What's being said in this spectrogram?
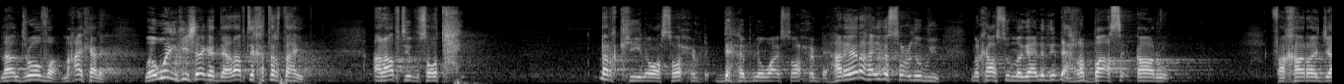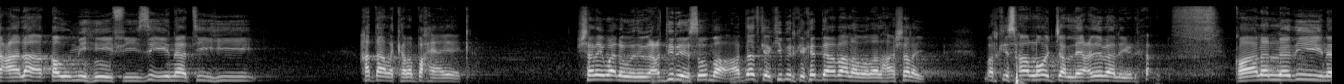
land rover maxaa kale waa weynkii sheegay dee alaabtii khatar tahayd alaabtiibuu soo taxay dharkiina waa soo xidhay dahabna waa soo xidhay hareeraha iga socdo buu markaasuu magaaladii dhex rabaasay qaaruun fii ziinatihi haddaa la kala baxay ayaga shalay waa la wada wacdinaya soo maa dadka kibirka ka daabaa la wada lahaa shalay markii saa loo jalleecday baa la yidhi qaala aladiina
